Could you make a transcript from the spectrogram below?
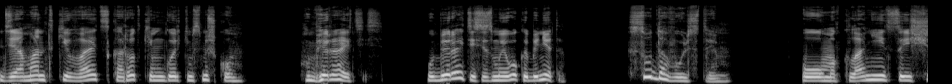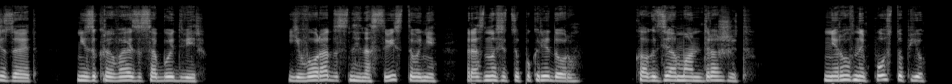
Диамант кивает с коротким горьким смешком. Убирайтесь. Убирайтесь из моего кабинета. С удовольствием. Ома кланяется и исчезает, не закрывая за собой дверь. Его радостное насвистывание разносится по коридору. Как диамант дрожит. Неровной поступью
